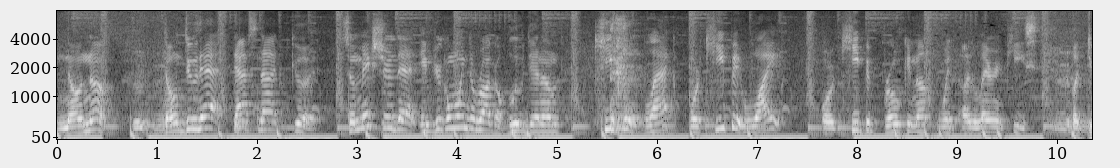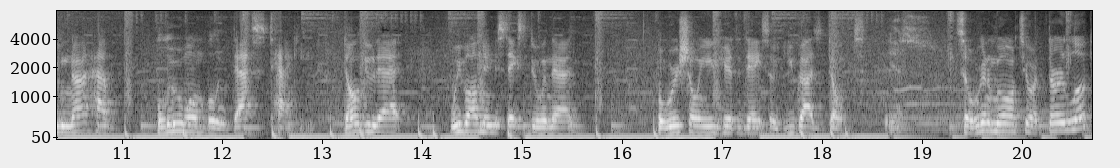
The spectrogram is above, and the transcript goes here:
No, no. Mm Don't do that. That's not good. So make sure that if you're going to rock a blue denim, keep it black or keep it white or keep it broken up with a layering piece. Mm But do not have blue on blue. That's tacky. Don't do that. We've all made mistakes doing that. But we're showing you here today so you guys don't. Yes. So we're gonna move on to our third look.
